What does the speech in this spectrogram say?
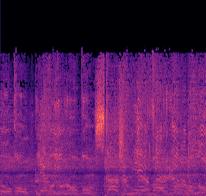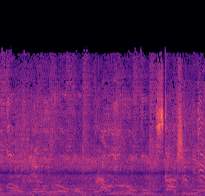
руку, левую руку Скажем нет вареному луку. Левую руку, правую руку Скажем нет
